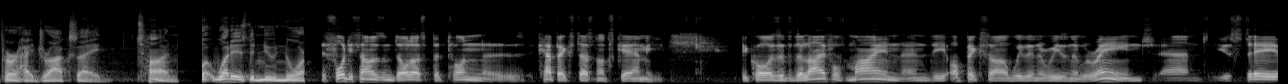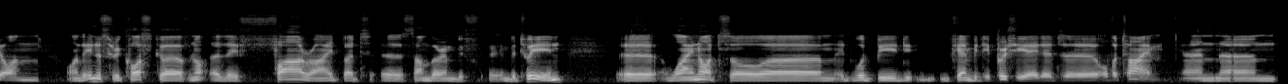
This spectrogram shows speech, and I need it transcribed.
per hydroxide ton. But what is the new norm? $40,000 per ton uh, capex does not scare me. Because if the life of mine and the OPEX are within a reasonable range and you stay on on the industry cost curve, not at the far right, but uh, somewhere in, in between. Uh, why not? So um, it would be can be depreciated uh, over time, and um,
